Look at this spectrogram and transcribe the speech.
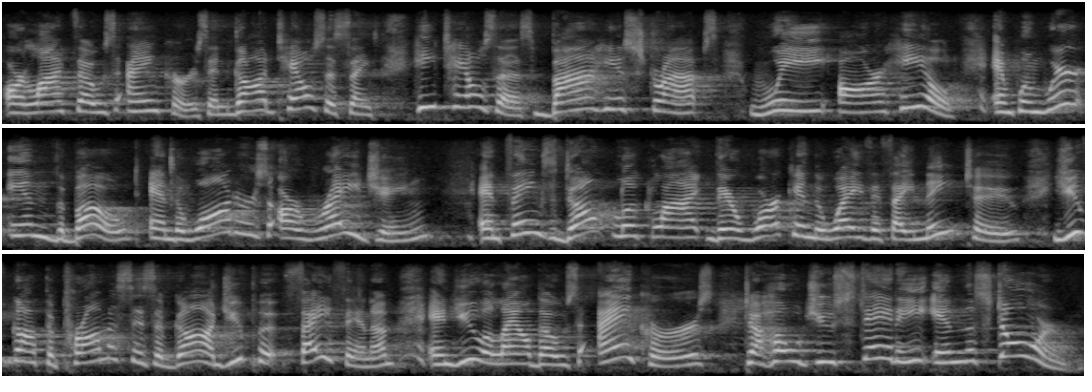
are like those anchors, and God tells us things. He tells us by His stripes we are healed. And when we're in the boat and the waters are raging, and things don't look like they're working the way that they need to, you've got the promises of God. You put faith in them and you allow those anchors to hold you steady in the storm.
